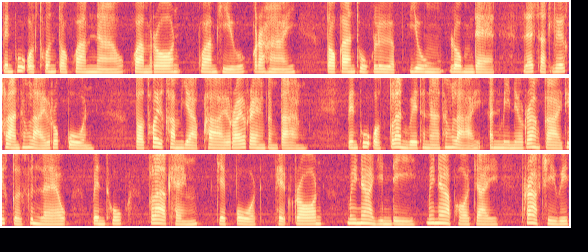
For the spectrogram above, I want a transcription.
เป็นผู้อดทนต่อความหนาว ความร้อน ความหิว กระหาย ต่อการถูกเหลือบ ยุง ลมแดด และสัตว์เลื้อยคลานทั้งหลายรบกวน ต่อถ้อยคำหยาบคายร้ายแรงต่างๆ เป็นผู้อดกลั้นเวทนาทั้งหลายอันมีในร่างกายที่เกิดขึ้นแล้ว เป็นทุกข์ กล้าแข็ง เจ็บปวด เผ็ดร้อน ไม่น่ายินดี ไม่น่าพอใจ พรากชีวิต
